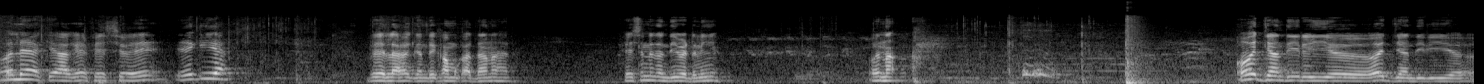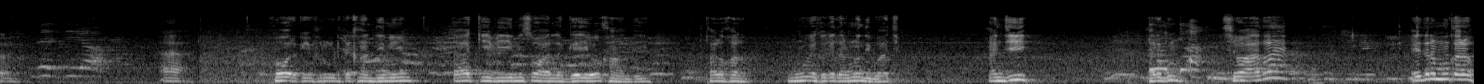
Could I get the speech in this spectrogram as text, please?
ਉਹ ਲੈ ਕੇ ਆ ਗਏ ਫਿਸ਼ ਓਏ। ਇਹ ਕੀ ਆ? ਵੇਖ ਲੈ ਗੰਦੇ ਕੰਮ ਕਰਦਾ ਨਾ ਫਿਸ਼ ਨੇ ਦੰਦੀ ਵੱਢਣੀ ਆ। ਉਹ ਨਾ। ਉਹ ਜਾਂਦੀ ਰਹੀ ਆ ਜਾਂਦੀ ਰਹੀ ਆ। ਹੋਰ ਕੀ ਫਰੂਟ ਤੇ ਖਾਂਦੀ ਨਹੀਂ? ਤਾਂ ਕੀਵੀ ਨੂੰ ਸਵਾਦ ਲੱਗਿਆ ਜੀ ਉਹ ਖਾਣ ਦੀ। ਖਾ ਲਓ ਖਾ ਲਓ ਮੂੰਹ ਵੇਖੋ ਕਿਦਾਂ ਬਣਾਉਂਦੀ ਬਾਅਦ ਚ। ਹਾਂਜੀ? ਹਰਗੁਣ, ਸਵਾਦ ਹੈ ਇਧਰ ਮੂੰਹ ਕਰੋ।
